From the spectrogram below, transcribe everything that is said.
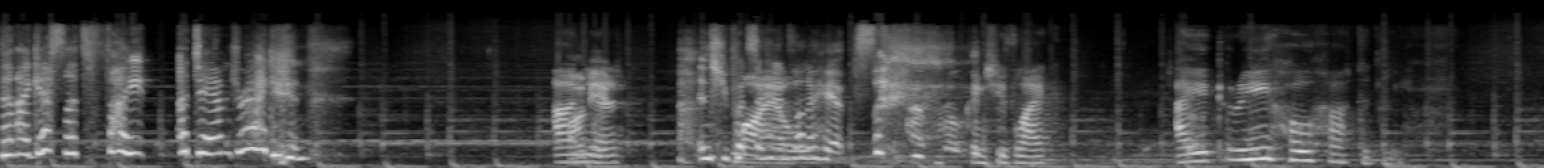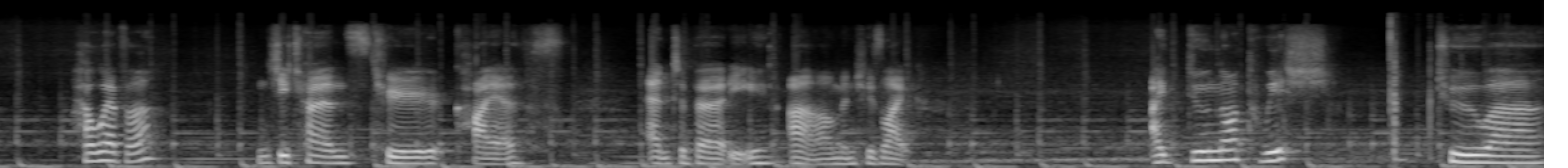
then I guess let's fight a damn dragon. Anya And she puts her hands on her hips. and she's like, I agree wholeheartedly. However, and she turns to Caius and to Bertie, um, and she's like, I do not wish to uh,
